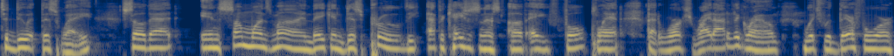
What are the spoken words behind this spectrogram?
to do it this way so that in someone's mind, they can disprove the efficaciousness of a full plant that works right out of the ground, which would therefore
